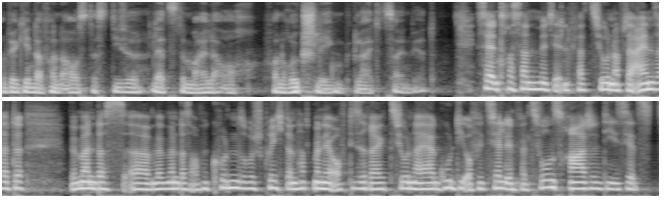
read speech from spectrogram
und wir gehen davon aus, dass diese letzte Meile auch von Rückschlägen begleitet sein wird. Ist ja interessant mit der Inflation. Auf der einen Seite, wenn man das, äh, wenn man das auch mit Kunden so bespricht, dann hat man ja oft diese Reaktion, naja gut, die offizielle Inflationsrate, die ist jetzt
